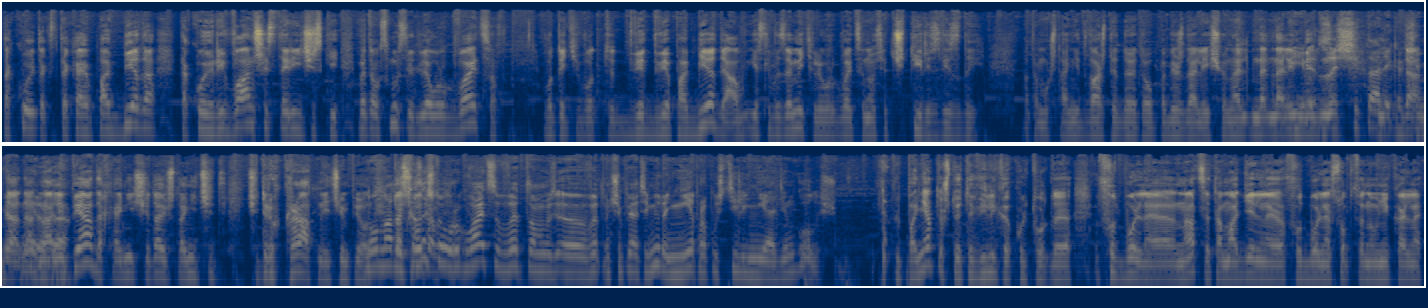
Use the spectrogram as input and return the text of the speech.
такой, так, такая победа, такой реванш исторический. В этом смысле для уругвайцев вот эти вот две, две победы, а если вы заметили, уругвайцы носят четыре звезды, потому что они дважды до этого побеждали еще на, на, на Олимпи- Им засчитали как да, чемпион да, да, мира, на да. Олимпиадах они считают, что они чет- четырехкратные чемпионы. Ну, надо То сказать, этом- что уругвайцы в этом, э, в этом чемпионате мира не пропустили ни один гол еще. Понятно, что это великая культурная футбольная нация, там отдельная футбольная, собственно, уникальная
